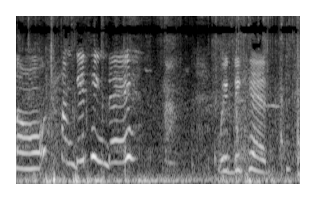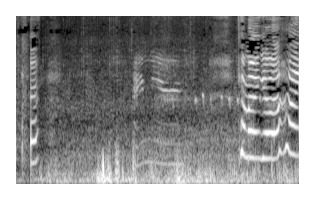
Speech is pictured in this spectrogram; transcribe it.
No. I'm getting there. With the cat. Hey Mew. Can I get a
